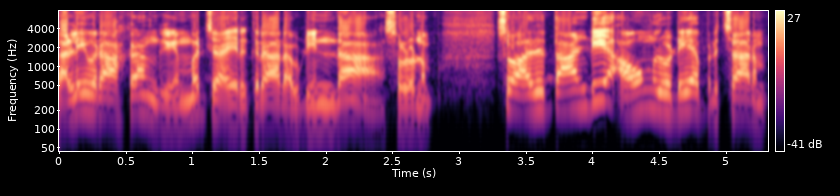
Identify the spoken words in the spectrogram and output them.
தலைவராக அங்கே எமர்ஜ் ஆகிருக்கிறார் அப்படின்னு தான் சொல்லணும். ஸோ அதை தாண்டி அவங்களுடைய பிரச்சாரம்.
